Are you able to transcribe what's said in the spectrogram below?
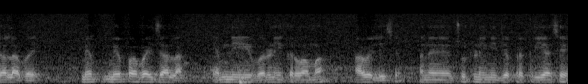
ઝાલાભાઈ. મેપાભાઈ ઝાલા એમની વરણી કરવામાં આવેલી છે અને ચૂંટણીની જે પ્રક્રિયા છે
